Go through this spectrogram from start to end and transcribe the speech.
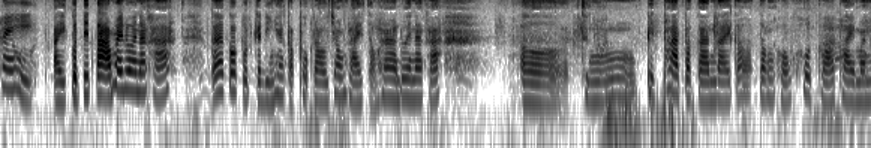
ให้ไอกดติดตามให้ด้วยนะคะก็ก็กดกระดิ่งให้กับพวกเราช่องพลายสองห้าด้วยนะคะเอ่อถึงผิดพลาดประการใดก็ต้องขอโทษขออภัยมาณ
